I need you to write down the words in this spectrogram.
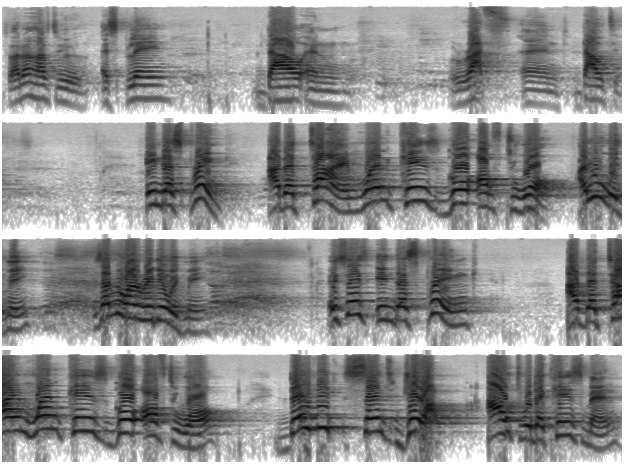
So I don't have to explain thou and wrath and doubting. In the spring, at the time when kings go off to war. Are you with me? Yes. Is everyone reading with me? Yes. It says, in the spring, at the time when kings go off to war, David sent Joab out with the king's men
